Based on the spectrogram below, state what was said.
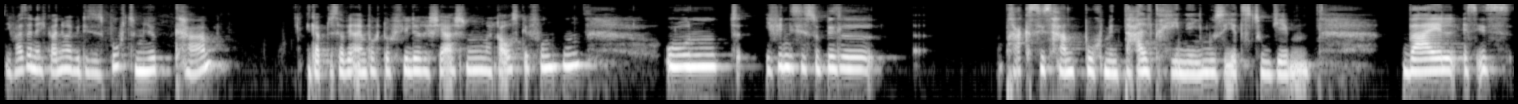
ich weiß eigentlich gar nicht mehr, wie dieses Buch zu mir kam. Ich glaube, das habe ich einfach durch viele Recherchen rausgefunden. Und ich finde, es ist so ein bisschen Praxishandbuch Mentaltraining, muss ich jetzt zugeben. Weil es ist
